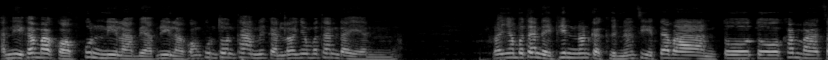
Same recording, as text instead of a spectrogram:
อันนี้คำว่าขอบคุณนี่ล่ะแบบนี้ล่ะของคุณต้นท่านคือกันเรายังบ่ทันได้อัน เรายังบ่ทันได้พินนั่นก็ขึ้นจังซี่แต่ว่านโตโตคำว่าส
